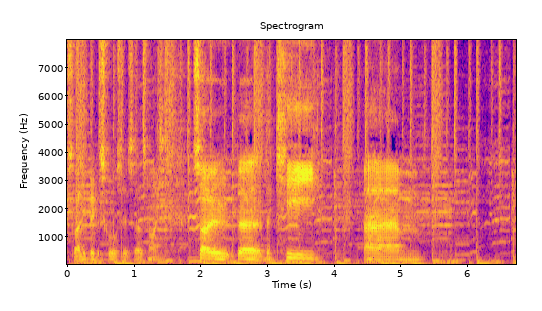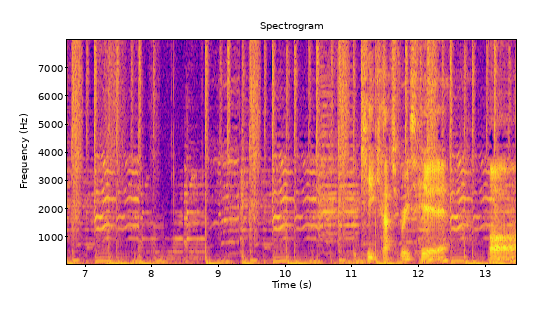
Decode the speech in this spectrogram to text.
slightly bigger scores here, so that's nice. So the the key um, the key categories here are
